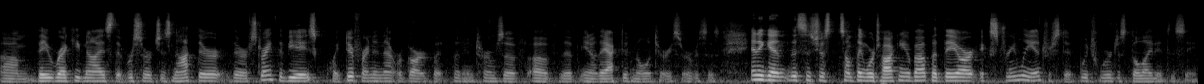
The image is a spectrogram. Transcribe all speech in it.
Um, They recognize that research is not their, their strength. The VA is quite different in that regard, but, but in terms of, of the, you know, the active military services. And again, this is just something we're talking about, but they are extremely interested, which we're just delighted to see.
